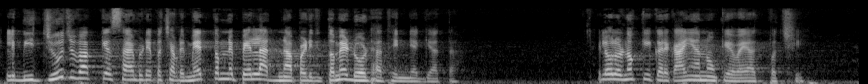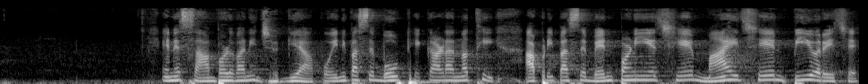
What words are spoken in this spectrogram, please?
એટલે બીજું જ વાક્ય સાંભળે પછી આપણે, મેં તમને પહેલા જ ના પડી હતી તમે દોઢા થઈને ગયા હતા. એટલે ઓલો નક્કી કરે કે અહીંયા ન કહેવાય, આજ પછી. એને સાંભળવાની જગ્યા આપો. એની પાસે બહુ ઠેકાણા નથી. આપણી પાસે બેનપણીએ છે માય છે પિયરે છે.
